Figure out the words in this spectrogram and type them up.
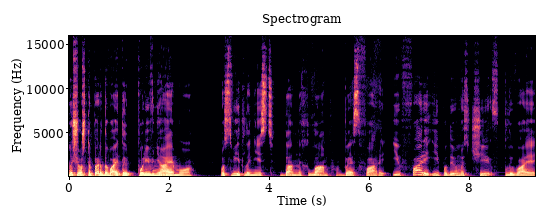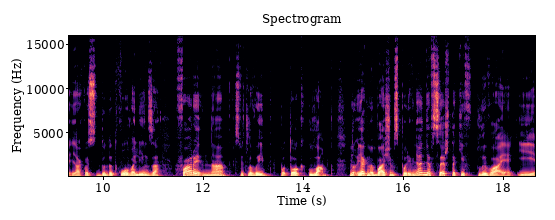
Ну що ж, тепер давайте порівняємо освітленість даних ламп без фари і в фарі, і подивимось, чи впливає якось додаткова лінза фари на світловий поток ламп. Ну, як ми бачимо з порівняння, все ж таки впливає. І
